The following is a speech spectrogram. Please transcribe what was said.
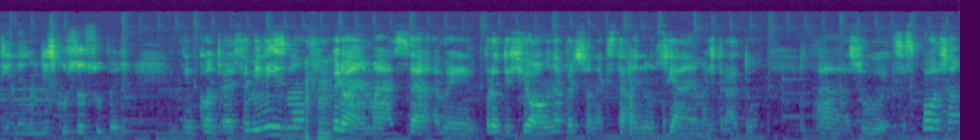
tienen un discurso súper en contra del feminismo, pero además me protegió a una persona que estaba denunciada de maltrato a su ex esposa,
